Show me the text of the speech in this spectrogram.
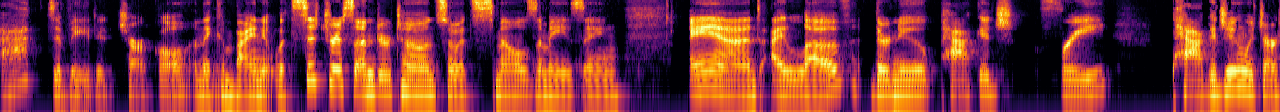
activated charcoal and they combine it with citrus undertones so it smells amazing. And I love their new package free packaging, which our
